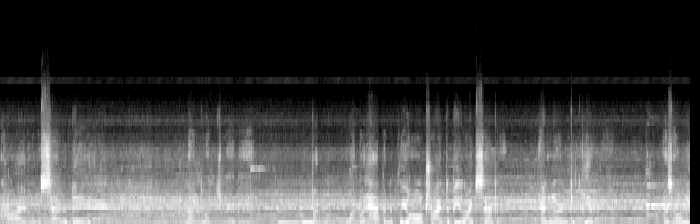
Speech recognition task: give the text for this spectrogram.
cried on a Saturday? Not much, maybe. But what would happen if we all tried to be like Santa and learned to give, as only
